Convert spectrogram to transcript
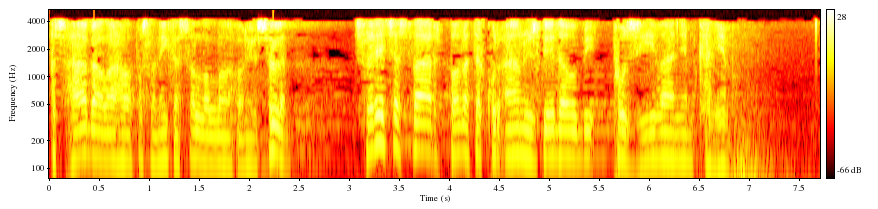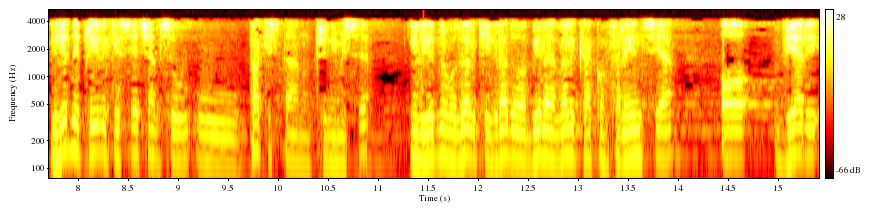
ashaba Allahova poslanika sallallahu alaihi sallam sljedeća stvar povrata Kur'anu izgledao bi pozivanjem ka njemu jedne prilike sjećam se u, u Pakistanu čini mi se ili jednom od velikih gradova bila je velika konferencija o vjeri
